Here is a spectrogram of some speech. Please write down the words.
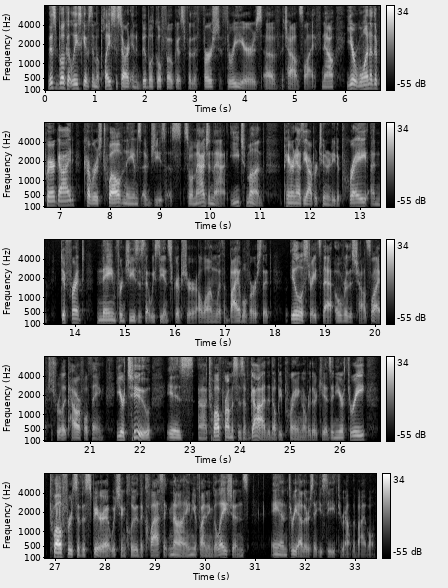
This book at least gives them a place to start in a biblical focus for the first three years of the child's life. Now, year one of the prayer guide covers 12 names of Jesus. So imagine that. Each month, parent has the opportunity to pray a different name for Jesus that we see in Scripture, along with a Bible verse that illustrates that over this child's life. Just really powerful thing. Year two is uh, 12 promises of God that they'll be praying over their kids. And year three, 12 fruits of the Spirit, which include the classic nine you'll find in Galatians, and three others that you see throughout the Bible.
